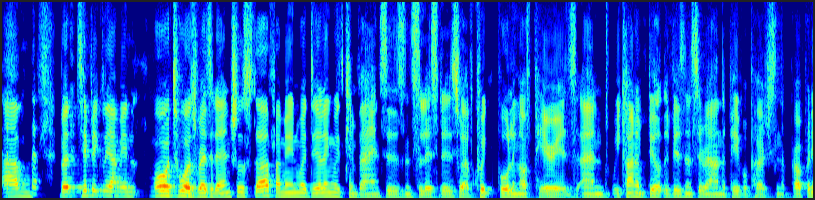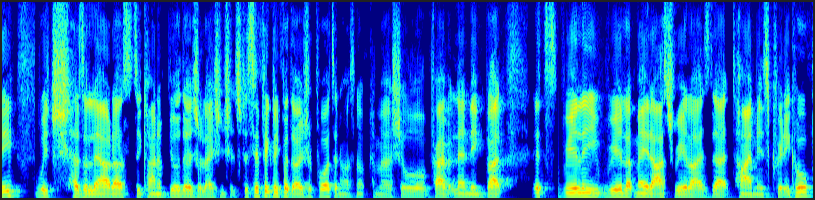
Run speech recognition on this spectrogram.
Um, but typically, I mean, more towards residential stuff. I mean, we're dealing with conveyancers and solicitors who have quick pulling off periods. And we kind of built the business around the people purchasing the property, which has allowed us to kind of build those relationships specifically for those reports. I know it's not commercial or private lending, but it's really, made us realize that time is critical.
